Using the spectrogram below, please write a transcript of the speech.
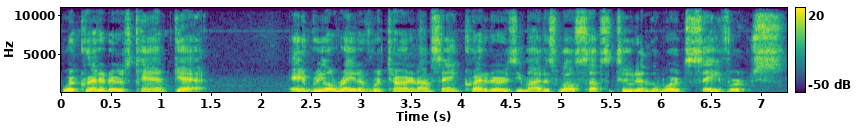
where creditors can't get a real rate of return, and I'm saying creditors, you might as well substitute in the word savers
